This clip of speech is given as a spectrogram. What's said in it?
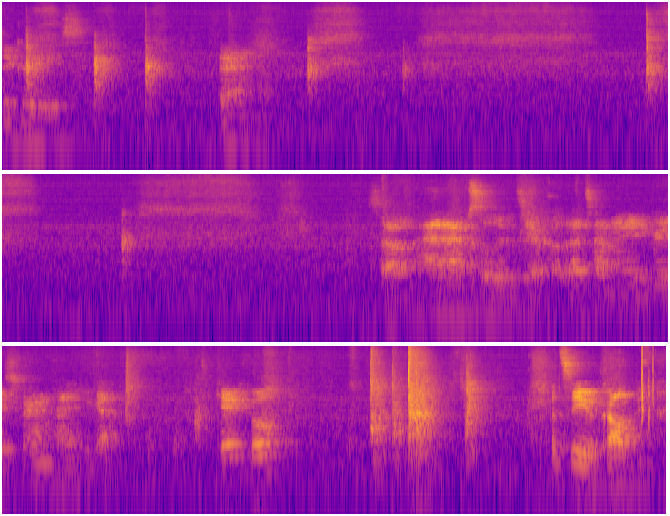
degrees Fahrenheit. So at absolute zero, that's how many degrees Fahrenheit you got. Okay, cool. Let's see who called me.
